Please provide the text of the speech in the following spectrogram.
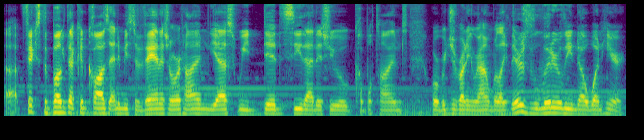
Uh, the bug that could cause enemies to vanish over time. Yes, we did see that issue a couple times where we're just running around. We're like, there's literally no one here.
